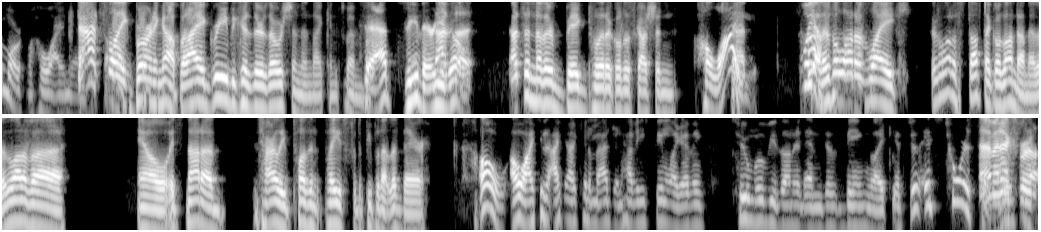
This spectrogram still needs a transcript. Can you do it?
I'm more of a Hawaii man. That's like burning up, but I agree because there's ocean and I can swim. But that. See, there you go. a that's another big political discussion. Hawaii. that- Well, yeah, there's a lot of like there's a lot of stuff that goes on down there. There's a lot of uh you know, it's not a entirely pleasant place for the people that live there. Oh, oh, I can, I, I can imagine having seen like I think two movies on it and just being like, it's just, it's tourist. I'm an expert on.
